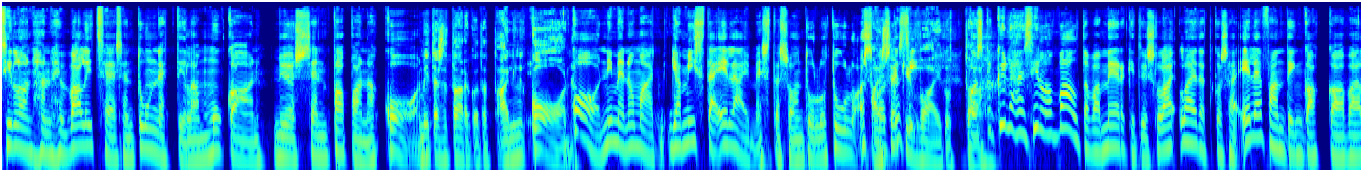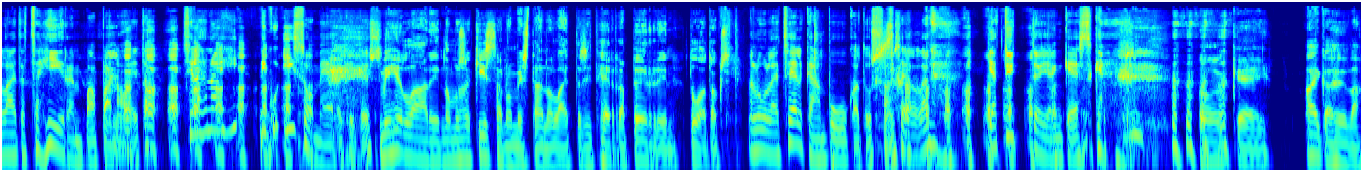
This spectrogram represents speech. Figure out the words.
silloinhan he valitsee sen tunnetilan mukaan myös sen papana koon. Mitä se tarkoittaa? Ai niin koon? Koon nimenomaan, ja mistä eläimestä se on tullut ulos. Ai koska sekin si- vaikuttaa. Koska kyllähän sillä on valtava merkitys. Laitatko sä elefantin kakkaa vai laitat sä hiiren papanoita? Sillähän on hi- niin kuin iso merkitys. Mihin laariin tuommoisen kissanomistajana laittaisit herra Pörrin tuotokset? Mä luulen, että selkään puukotus on sellainen. ja tyttöjen kesken. Okei. Okay. Aika hyvä.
